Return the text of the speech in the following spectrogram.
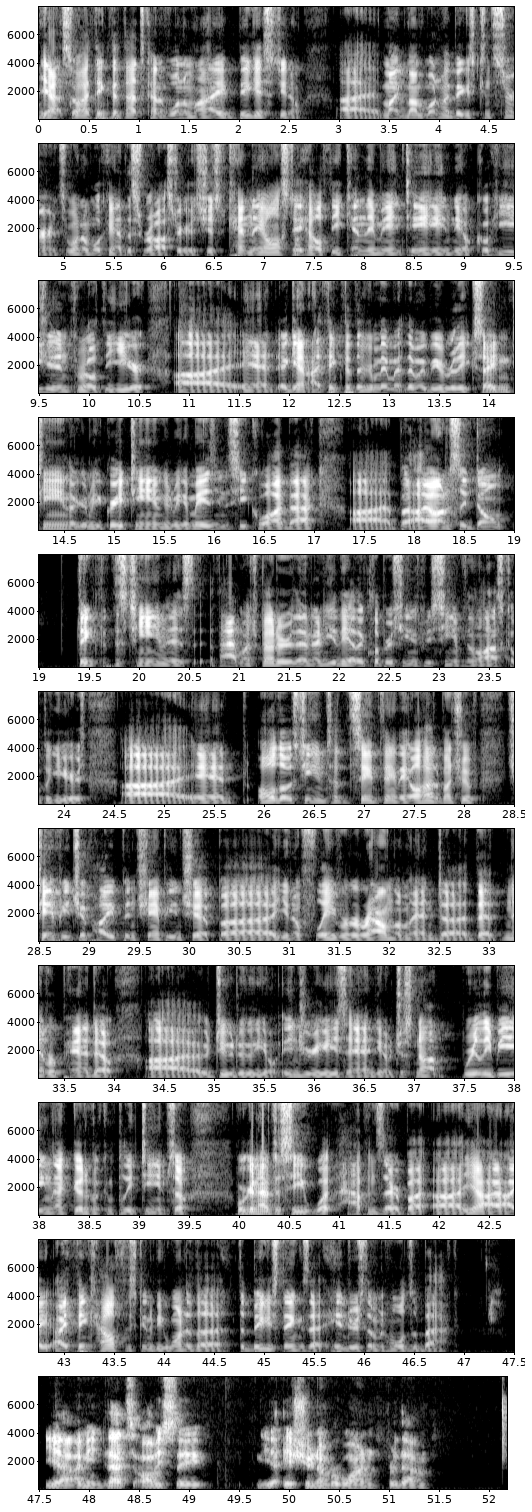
Yeah, so I think that that's kind of one of my biggest, you know, uh, my, my one of my biggest concerns when I'm looking at this roster is just can they all stay healthy? Can they maintain you know cohesion throughout the year? Uh, and again, I think that they're gonna they might, they might be a really exciting team. They're gonna be a great team. Gonna be amazing to see Kawhi back. Uh, but I honestly don't think that this team is that much better than any of the other Clippers teams we've seen from the last couple of years. Uh, and all those teams had the same thing. They all had a bunch of championship hype and championship, uh, you know, flavor around them, and uh, that never panned out uh, due to you know injuries and you know just not really being that good of a complete team. So. We're gonna have to see what happens there, but uh, yeah, I, I- think health is gonna be one of the, the biggest things that hinders them and holds them back. Yeah, I mean that's obviously yeah issue number one for them.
